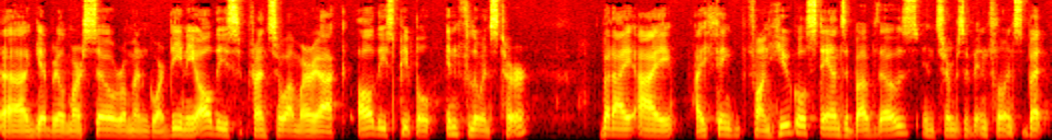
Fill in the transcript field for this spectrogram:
uh, Gabriel Marcel, Roman Guardini, all these Francois Mauriac, all these people influenced her. But I, I, I think von Hugel stands above those in terms of influence. But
